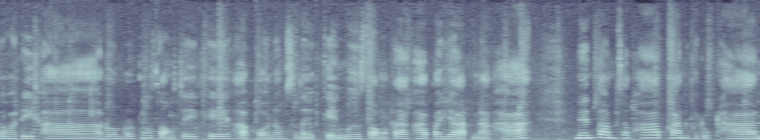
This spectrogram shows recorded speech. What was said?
สวัสดีค่ะ รวมรถมือ 2 JK ค่ะ ขอนำเสนอเก๋งมือ 2 ราคาประหยัดนะคะ เน้นตามสภาพกันค่ะทุกท่าน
